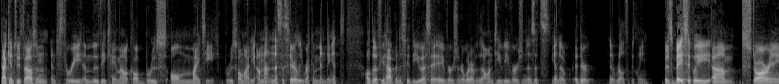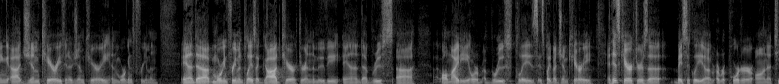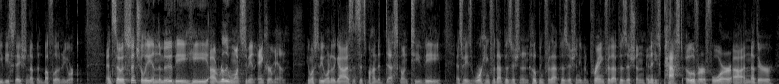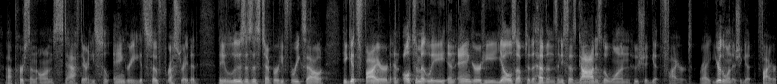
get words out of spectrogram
Back in 2003, a movie came out called Bruce Almighty. Bruce Almighty. I'm not necessarily recommending it, although if you happen to see the USAA version or whatever the on TV version is, it's, you know, they're you know, relatively clean. But it's basically um, starring uh, Jim Carrey, if you know Jim Carrey, and Morgan Freeman. And uh, Morgan Freeman plays a God character in the movie, and uh, Bruce uh, Almighty, or Bruce, plays is played by Jim Carrey, and his character is a basically a, a reporter on a TV station up in Buffalo, New York. And so, essentially, in the movie, he uh, really wants to be an anchor man. He wants to be one of the guys that sits behind the desk on TV. And so he's working for that position and hoping for that position, even praying for that position. And then he's passed over for uh, another uh, person on staff there. And he's so angry, he gets so frustrated that he loses his temper, he freaks out, he gets fired, and ultimately, in anger, he yells up to the heavens and he says, God is the one who should get fired, right? You're the one that should get fired.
